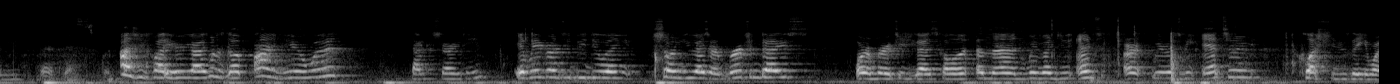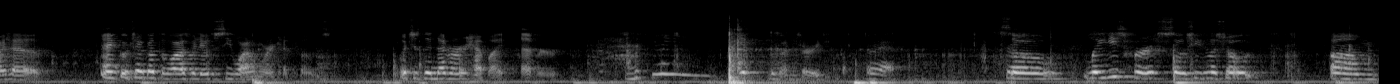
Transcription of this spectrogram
in the description. As you fight here, guys, what is up? I'm here with, Star 18. and we're going to be doing, showing you guys our merchandise, or merch as you guys call it, and then we're going to answer, we're going to be answering questions that you might have. And go check out the last video to see why I'm wearing headphones, which is the never have I ever. With me. Yep, the Soccer Star 18. Okay. So, ladies first. So she's gonna show um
